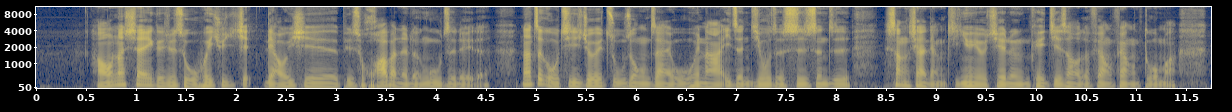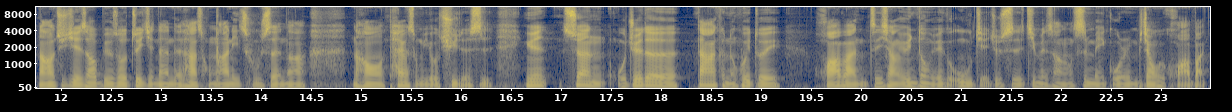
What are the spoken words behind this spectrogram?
好，那下一个就是我会去聊一些，比如说滑板的人物之类的。那这个我其实就会注重在，我会拿一整集或者是甚至上下两集，因为有些人可以介绍的非常非常多嘛。然后去介绍，比如说最简单的，他从哪里出生啊，然后他有什么有趣的事。因为虽然我觉得大家可能会对。滑板这项运动有一个误解，就是基本上是美国人比较会滑板，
